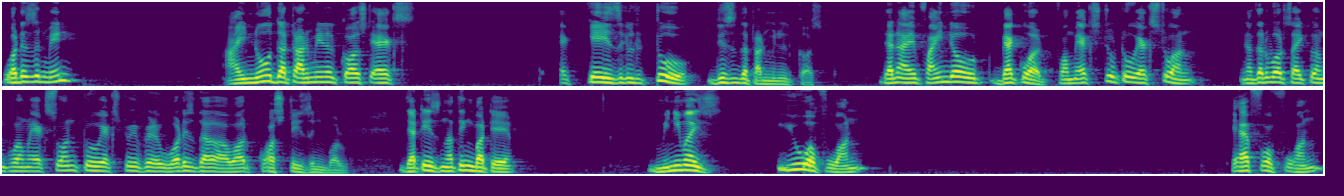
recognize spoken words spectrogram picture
What does it mean? I know the terminal cost x k is equal to 2, this is the terminal cost. Then I find out backward from x 2 to x 1. In other words, I come from x 1 to x 2 if what is the our cost is involved. That is nothing but a minimize u of 1 f of 1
